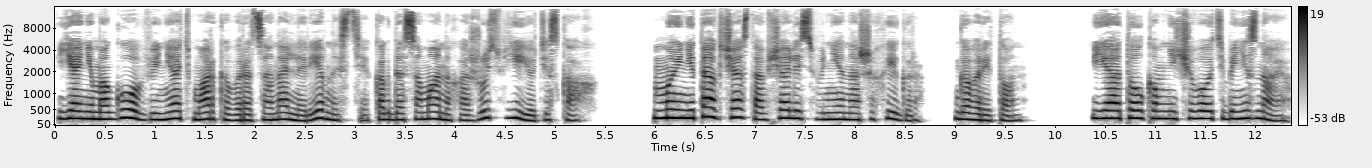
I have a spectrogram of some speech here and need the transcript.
Я не могу обвинять Марка в иррациональной ревности, когда сама нахожусь в ее тисках. «Мы не так часто общались вне наших игр», — говорит он. «Я толком ничего о тебе не знаю».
